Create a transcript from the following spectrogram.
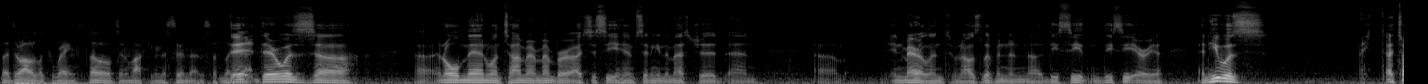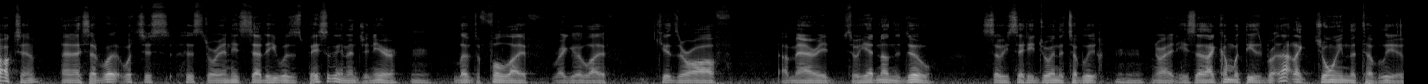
But they're all like wearing thobes and rocking the sunnah and stuff like there, that. there was uh, uh, an old man one time. I remember I used to see him sitting in the masjid and um, in Maryland when I was living in uh, DC, DC area, and he was. I, I talked to him and I said, "What, what's his his story?" And he said he was basically an engineer, Mm. lived a full life, regular life. Kids are off, uh, married, so he had nothing to do. So he said he joined the tabligh. Mm-hmm. Right? He said, "I come with these, bro- not like join the tabligh.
